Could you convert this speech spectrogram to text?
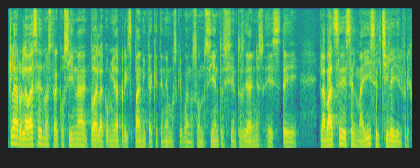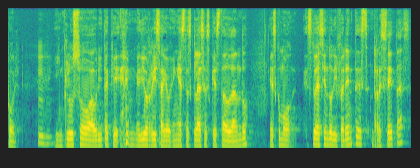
Claro, la base de nuestra cocina, toda la comida prehispánica que tenemos, que bueno, son cientos y cientos de años, este, la base es el maíz, el chile y el frijol. Incluso ahorita que me dio risa en estas clases que he estado dando, es como estoy haciendo diferentes recetas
